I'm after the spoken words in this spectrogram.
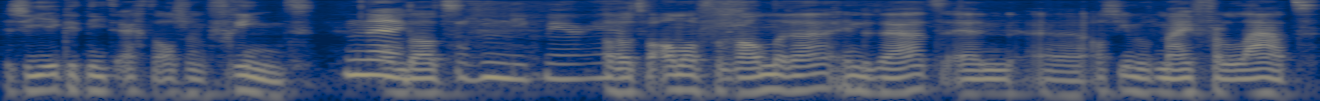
zie ik het niet echt als een vriend. Nee. Omdat, Of niet meer. Ja. omdat we allemaal veranderen, inderdaad. En eh, als iemand mij verlaat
